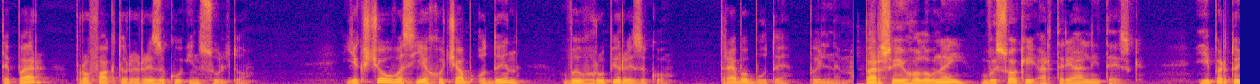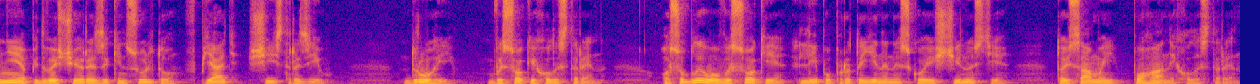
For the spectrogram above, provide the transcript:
Тепер про фактори ризику інсульту. Якщо у вас є хоча б один, ви в групі ризику. Треба бути пильним. Перший і головний високий артеріальний тиск. Гіпертонія підвищує ризик інсульту в 5-6 разів. Другий високий холестерин. Особливо високі ліпопротеїни низької щільності, той самий поганий холестерин.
